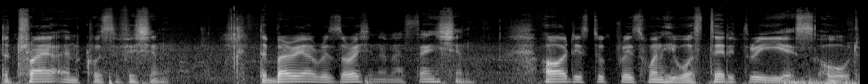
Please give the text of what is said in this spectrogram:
the trial and crucifixion, the burial, resurrection, and ascension. All this took place when he was 33 years old.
